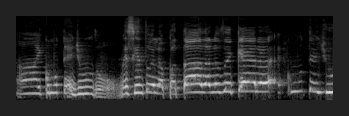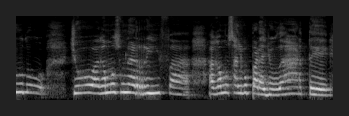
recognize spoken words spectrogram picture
Ay, ¿cómo te ayudo? Me siento de la patada, no sé qué. ¿Cómo te ayudo? Yo, hagamos una rifa, hagamos algo para ayudarte.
